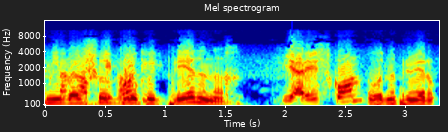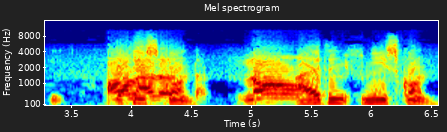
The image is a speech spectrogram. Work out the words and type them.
небольшой группой преданных, вот, например, all это Искон, а это не Искон,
